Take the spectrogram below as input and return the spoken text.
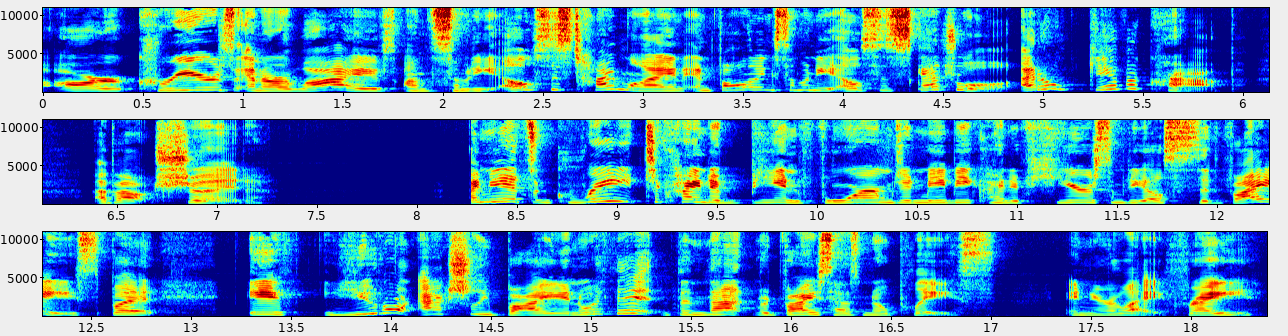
our careers and our lives on somebody else's timeline and following somebody else's schedule. I don't give a crap about should. I mean, it's great to kind of be informed and maybe kind of hear somebody else's advice, but if you don't actually buy in with it, then that advice has no place in your life, right?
